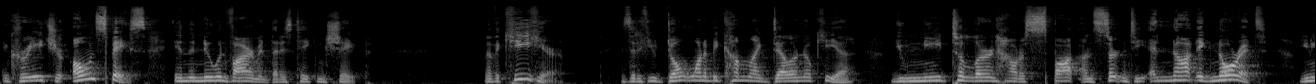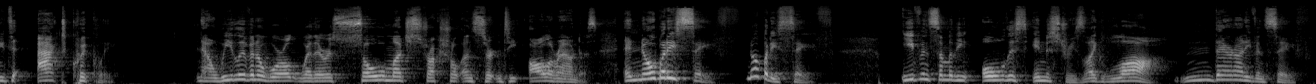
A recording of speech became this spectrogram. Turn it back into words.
and create your own space in the new environment that is taking shape. Now, the key here is that if you don't want to become like Dell or Nokia, You need to learn how to spot uncertainty and not ignore it. You need to act quickly. Now, we live in a world where there is so much structural uncertainty all around us, and nobody's safe. Nobody's safe. Even some of the oldest industries, like law, they're not even safe.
